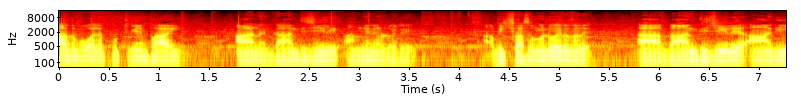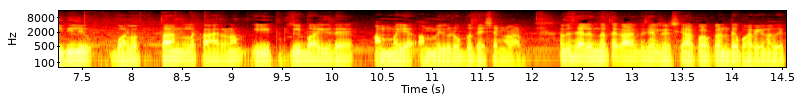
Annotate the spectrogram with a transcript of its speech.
അതുപോലെ പുറ്റ്ലി ഭായ് ആണ് ഗാന്ധിജിയിൽ അങ്ങനെയുള്ളൊരു വിശ്വാസം കൊണ്ടുവരുന്നത് ആ ഗാന്ധിജിയിൽ ആ രീതിയിൽ വളർത്താനുള്ള കാരണം ഈ പുത്ലിബായിയുടെ അമ്മയ അമ്മയുടെ ഉപദേശങ്ങളാണ്. അത് ചില ഇന്നത്തെ കാലത്ത് ചില രക്ഷിതാക്കളൊക്കെ ഉണ്ട് പറയുന്നത്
